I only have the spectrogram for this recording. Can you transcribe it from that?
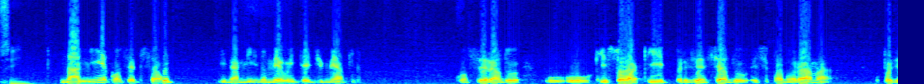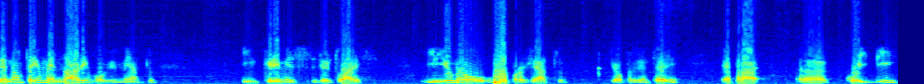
Sim. Na minha concepção e na, no meu entendimento, considerando o, o que estou aqui presenciando esse panorama, o presidente não tem o menor envolvimento em crimes virtuais. E o meu, o meu projeto, que eu apresentei, é para uh, coibir,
